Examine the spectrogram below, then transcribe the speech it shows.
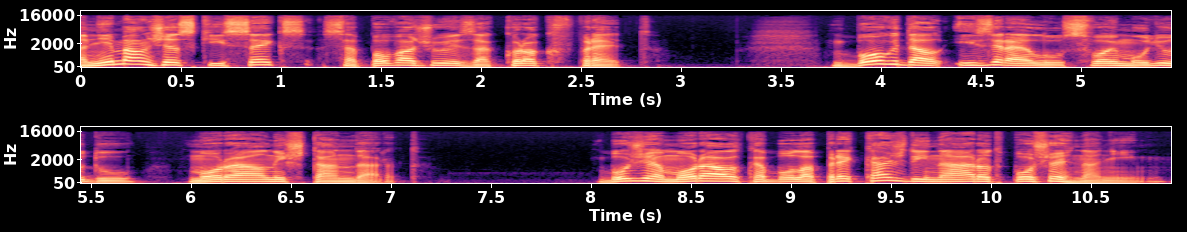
a nemanželský sex sa považuje za krok vpred. Boh dal Izraelu svojmu ľudu morálny štandard. Božia morálka bola pre každý národ požehnaním.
